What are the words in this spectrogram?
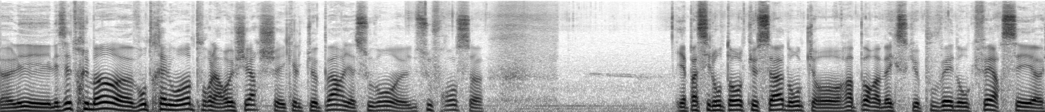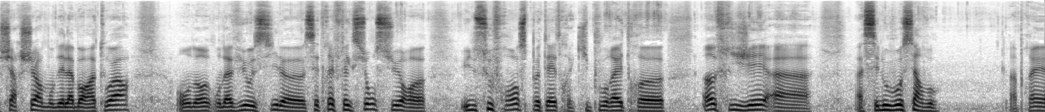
Euh, les, êtres humains euh, vont très loin pour la recherche et quelque part il y a souvent euh, une souffrance. Il n'y a pas si longtemps que ça, donc en rapport avec ce que pouvaient donc faire ces chercheurs dans des laboratoires, on a, vu aussi cette réflexion sur une souffrance peut-être qui pourrait être infligée à, ces nouveaux cerveaux. Après,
